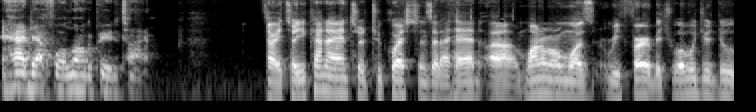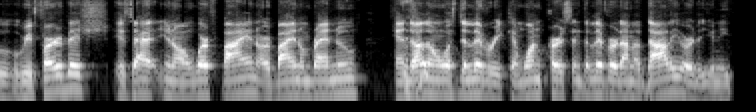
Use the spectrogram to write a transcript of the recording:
and had that for a longer period of time. All right, so you kind of answered two questions that I had. Uh, one of them was refurbish. What would you do? Refurbish is that you know worth buying or buying them brand new And the other one was delivery. Can one person deliver it on a dolly, or do you need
